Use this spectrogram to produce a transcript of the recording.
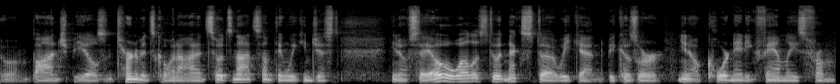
um, Bonspiels and tournaments going on, and so it's not something we can just, you know, say, oh well, let's do it next uh, weekend because we're you know coordinating families from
